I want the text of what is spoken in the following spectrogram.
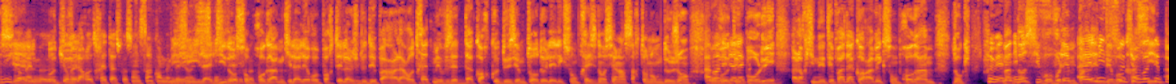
dit quand présidentielle, même euh, qu'il y aurait la retraite à 65 ans. Même Mais il a dit dans son programme qu'il allait reporter l'âge de départ à la retraite, mais vous êtes d'accord qu'au deuxième tour de l'élection présidentielle, un certain nombre de gens Ah ont on voté pour lui, alors qu'ils n'étaient pas d'accord avec son programme. Donc Oui, maintenant, limite- si vous voulez me parler de limite, démocratie, pour, euh,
